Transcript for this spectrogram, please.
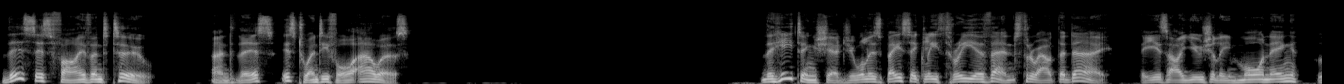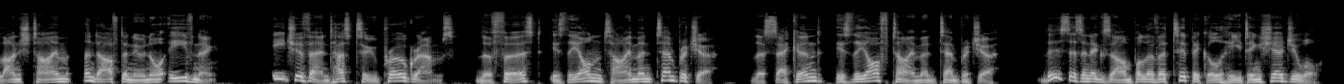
This is 5 and 2, and this is 24 hours. The heating schedule is basically three events throughout the day. These are usually morning, lunchtime, and afternoon or evening. Each event has two programs. The first is the on time and temperature. The second is the off time and temperature. This is an example of a typical heating schedule.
